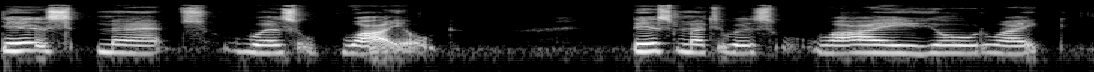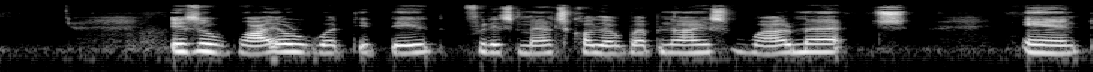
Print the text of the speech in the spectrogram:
This match was wild. This match was wild. Like, it's a wild what they did for this match called a weaponized wild match, and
